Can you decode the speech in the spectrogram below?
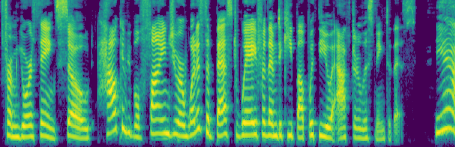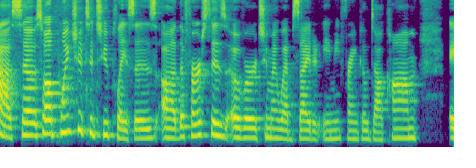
from your things so how can people find you or what is the best way for them to keep up with you after listening to this yeah, so so I'll point you to two places. Uh, the first is over to my website at amyfranko.com. A,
